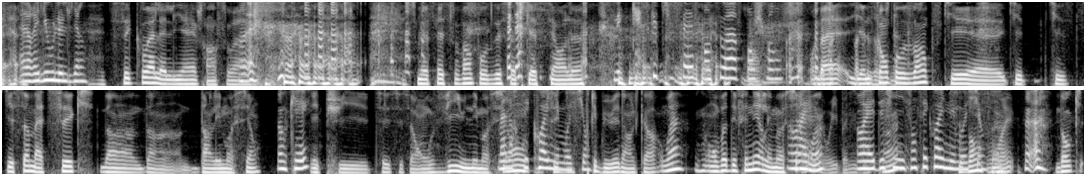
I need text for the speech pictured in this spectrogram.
alors il est où le lien? C'est quoi le lien, François? Ouais. Je me fais souvent poser cette question-là. Mais qu'est-ce que tu fais François franchement? Ben, il y a une original. composante qui est, euh, qui est, qui est, qui est somatique dans, dans, dans l'émotion. OK. Et puis, tu sais, c'est ça, on vit une émotion. Mais alors, c'est quoi une c'est émotion distribué dans le corps. Ouais, on va définir l'émotion. Ouais. hein. Oui, bonne idée. Ouais, définition, c'est quoi une émotion bon, ça. Ouais. Donc,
